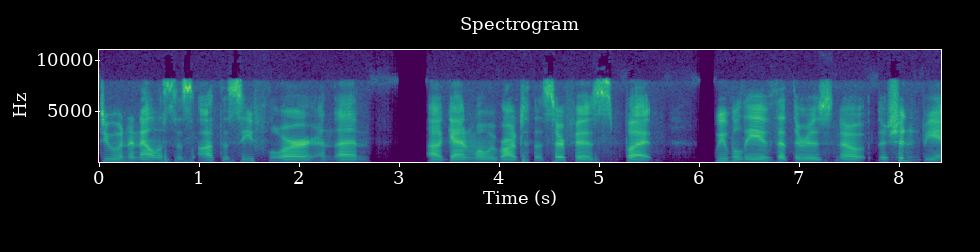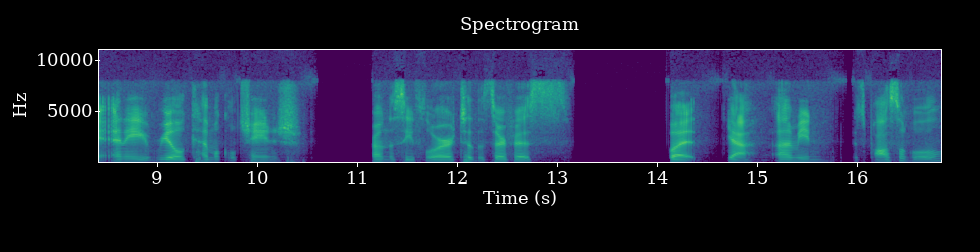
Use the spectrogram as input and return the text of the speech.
do an analysis at the seafloor and then again when we brought it to the surface. But we believe that there is no, there shouldn't be any real chemical change from the seafloor to the surface. But yeah, I mean, it's possible.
